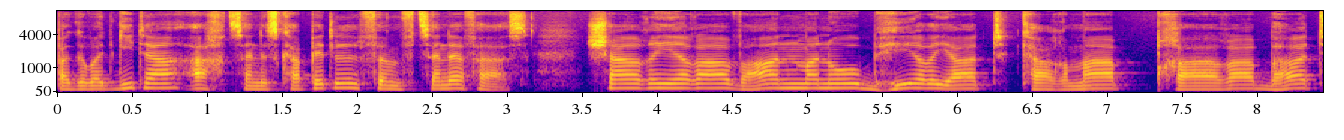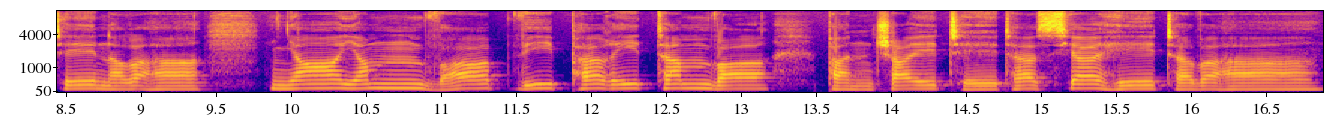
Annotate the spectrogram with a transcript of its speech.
Bhagavad Gita, 18. Kapitel, 15. Vers. Sharira vanmano bhiryat karma prarabhate naraha nyayam va viparitam va panchaite hetavaha.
